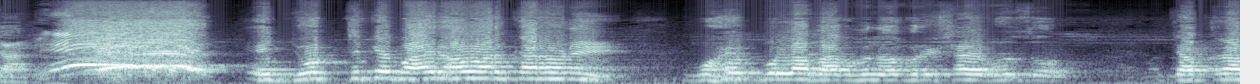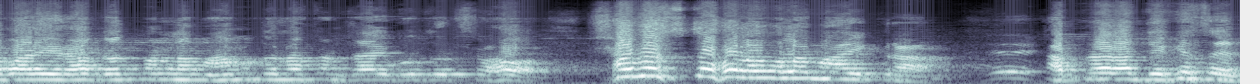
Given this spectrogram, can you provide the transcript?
জানে। এই জোট থেকে বাইর হওয়ার কারণে মহেবুল্লাহ বাগনগরী সাহেব হুজুর যাত্রাবাড়ি রাজত মাল্লা মাহমুদুল হাসান সাহেব হুজুর সহ সমস্ত হলামলা মাইকরাম আপনারা দেখেছেন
